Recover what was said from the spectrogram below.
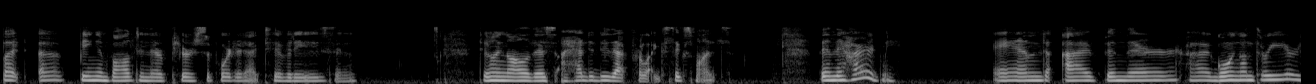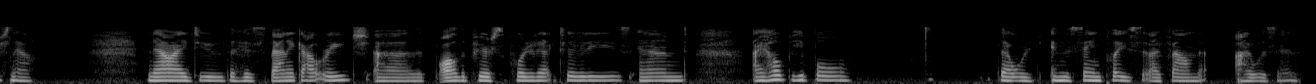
but uh, being involved in their peer supported activities and doing all of this, I had to do that for like six months. Then they hired me, and I've been there uh, going on three years now. Now I do the Hispanic outreach, uh, all the peer supported activities, and I help people that were in the same place that I found that I was in.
